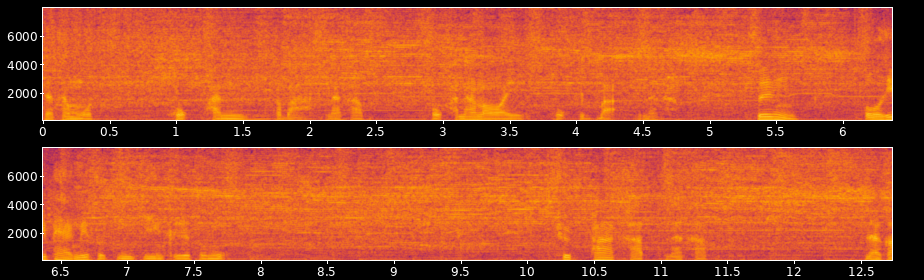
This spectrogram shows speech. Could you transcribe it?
จะทั้งหมด 6,000กว่าบาทนะครับ 6,560 บาทนะครับ ซึ่งโอที่แพงที่สุดจริง ๆ คือตรงนี้ ชุดผ้าคัดนะครับ แล้วก็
